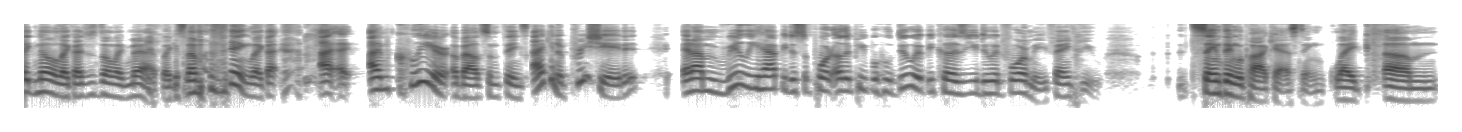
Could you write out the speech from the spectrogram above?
like no like i just don't like math like it's not my thing like i i I- i'm clear about some things i can appreciate it and i'm really happy to support other people who do it because you do it for me thank you same thing with podcasting like um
